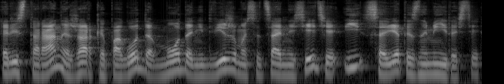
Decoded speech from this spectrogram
рестораны, жаркая погода, мода, недвижимость, социальные сети и советы знаменитостей.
